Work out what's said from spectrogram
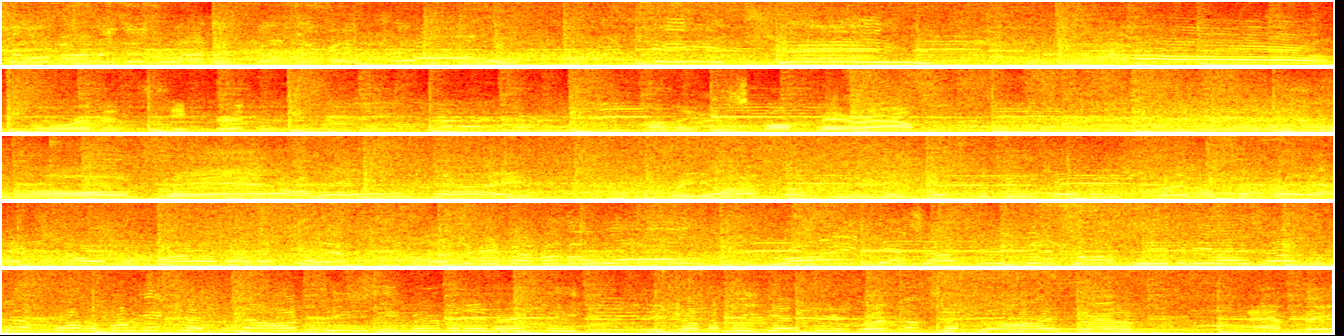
Stormhunters as well, they've got the I think the spot Fear out. Oh, Fear, oh, okay. Three hard punches again, gets the BKB straight off the Fear. Hex off the pilot, and get him. There's a bit over the wall. Ryan gets out to his destroy. PvD lays out to the point. We'll get now on TZ, moving in Envy. He's got the BKB, runs up to the high ground. Envy,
